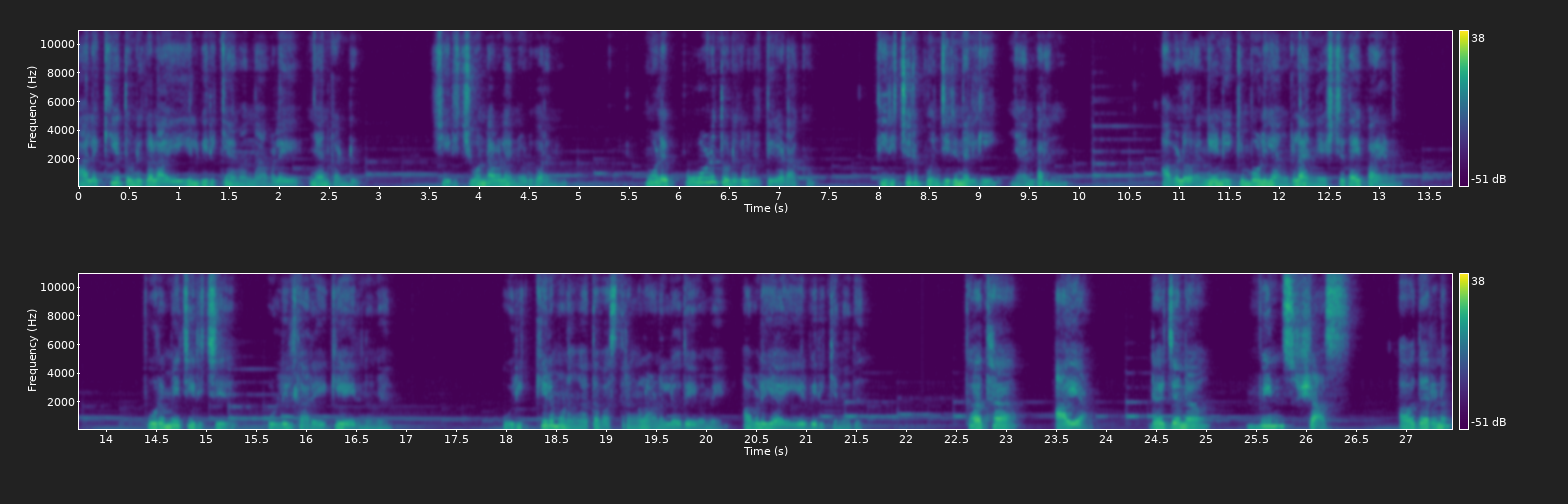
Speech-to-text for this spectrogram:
അലക്കിയ തുണികൾ അയയിൽ വിരിക്കാൻ വന്ന അവളെ ഞാൻ കണ്ടു. ചിരിച്ചുകൊണ്ട് അവൾ എന്നോട് പറഞ്ഞു മോൾ എപ്പോഴും തുണികൾ വൃത്തികേടാക്കും. തിരിച്ചൊരു പുഞ്ചിരി നൽകി ഞാൻ പറഞ്ഞു അവൾ ഉറങ്ങി എണീക്കുമ്പോൾ ഈ അങ്കിൾ അന്വേഷിച്ചതായി പറയണം. പുറമേ ചിരിച്ച് ഉള്ളിൽ കരയുകയായിരുന്നു ഞാൻ. ഒരിക്കലും ഉണങ്ങാത്ത വസ്ത്രങ്ങളാണല്ലോ ദൈവമേ അവൾ ഈ അയയിൽ വിരിക്കുന്നത്. കഥ അയ. രചന വിൻസ് ഷാസ്. അവതരണം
